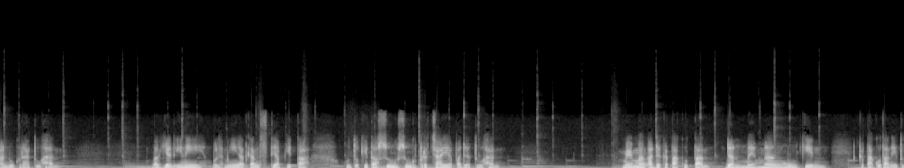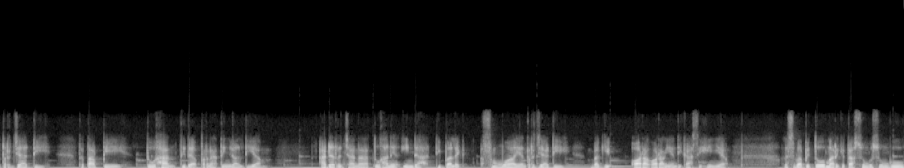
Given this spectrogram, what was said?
anugerah Tuhan. Bagian ini boleh mengingatkan setiap kita untuk kita sungguh-sungguh percaya pada Tuhan memang ada ketakutan dan memang mungkin ketakutan itu terjadi, tetapi Tuhan tidak pernah tinggal diam. Ada rencana Tuhan yang indah di balik semua yang terjadi bagi orang-orang yang dikasihinya. Oleh sebab itu, mari kita sungguh-sungguh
